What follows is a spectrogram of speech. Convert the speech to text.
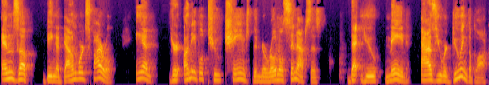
ends up being a downward spiral and you're unable to change the neuronal synapses that you made as you were doing the block.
